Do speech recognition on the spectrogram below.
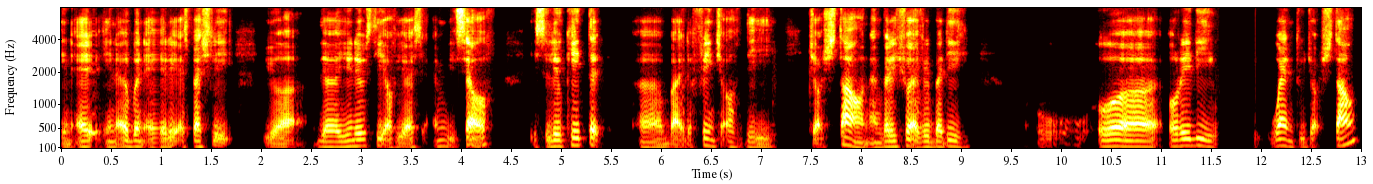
in a, in urban area, especially you are, the University of USM itself is located uh, by the fringe of the Georgetown. I'm very sure everybody already went to Georgetown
